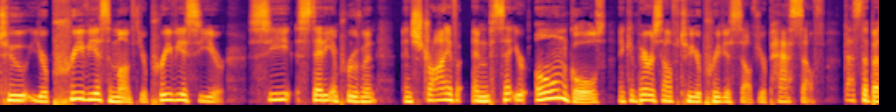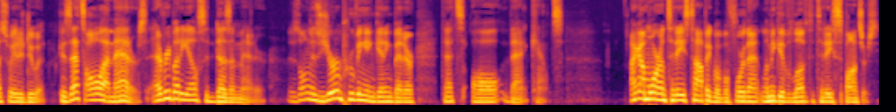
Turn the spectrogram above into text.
to your previous month, your previous year. See steady improvement and strive and set your own goals and compare yourself to your previous self, your past self. That's the best way to do it because that's all that matters. Everybody else doesn't matter. As long as you're improving and getting better, that's all that counts. I got more on today's topic, but before that, let me give love to today's sponsors.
